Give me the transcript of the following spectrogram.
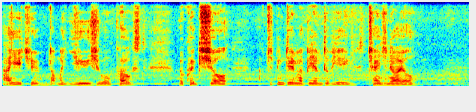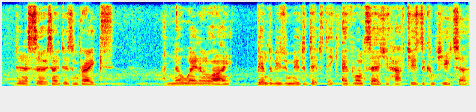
Hi YouTube, not my usual post, but a quick short. I've just been doing my BMW, changing oil, doing a service on it, doing some brakes, and no way to lie, BMW's removed a dipstick. Everyone says you have to use the computer.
